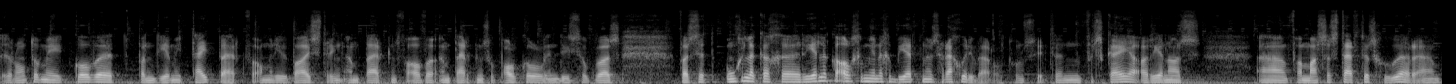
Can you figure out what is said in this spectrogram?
rondom die COVID pandemie tydperk veral met die baie streng inperkings veral inperkings op alkohol en dis ook was was dit ongelukkige redelike algemene gebeurtenis reg oor die wêreld. Ons het in verskeie arenas uh van massa sterftes gehoor. Um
